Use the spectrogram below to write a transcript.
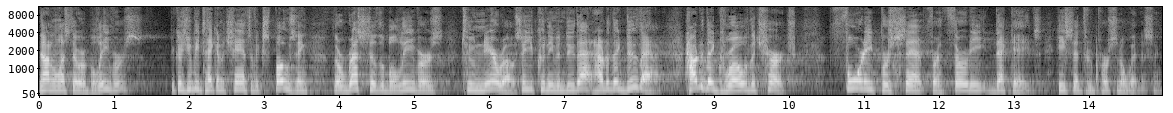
not unless they were believers, because you'd be taking a chance of exposing the rest of the believers to Nero. So you couldn't even do that. How did they do that? How did they grow the church? 40% for 30 decades, he said, through personal witnessing.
